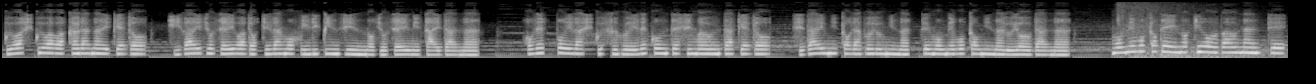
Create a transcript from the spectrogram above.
詳しくはわからないけど、被害女性はどちらもフィリピン人の女性みたいだな。惚れっぽいらしくすぐ入れ込んでしまうんだけど、次第にトラブルになって揉め事になるようだな。揉め事で命を奪うなんて、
